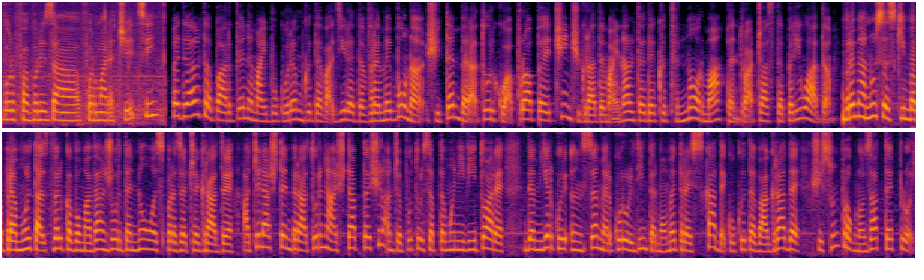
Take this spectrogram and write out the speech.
vor favoriza formarea ceții. Pe de altă parte, ne mai bucurăm câteva zile de vreme bună și temperaturi cu aproape 5 grade mai înalte decât norma pentru această perioadă. Vremea nu se schimbă prea mult, astfel că vom avea în jur de 19 grade. Aceleași temperaturi ne așteaptă și la începutul săptămânii viitoare. De miercuri însă, mercurul din termometre scade cu câteva grade și sunt prognozate ploi.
